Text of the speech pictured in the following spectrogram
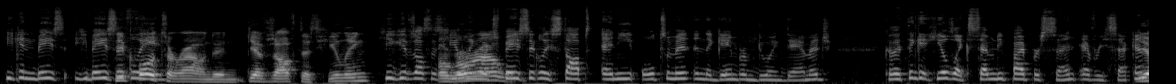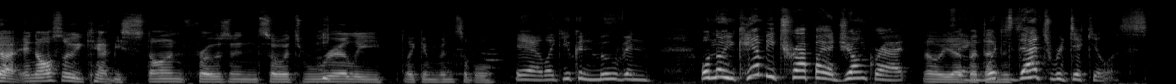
he can base he He basically floats around and gives off this healing. He gives us his healing, which basically stops any ultimate in the game from doing damage. Because I think it heals like 75% every second. Yeah, and also you can't be stunned, frozen, so it's really like invincible. Yeah, like you can move in. Well, no, you can't be trapped by a Junkrat. Oh yeah, thing, but which that's ridiculous.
